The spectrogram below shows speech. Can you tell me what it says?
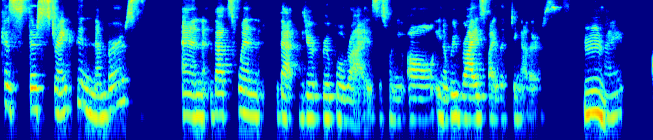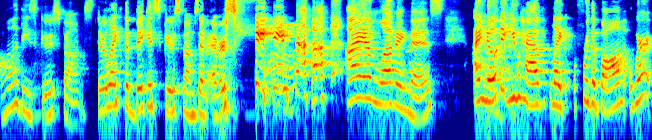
because there's strength in numbers, and that's when that your group will rise. Is when you all, you know, we rise by lifting others, Mm, right? all of these goosebumps. They're like the biggest goosebumps I've ever seen. I am loving this. I know that you have like for the balm, where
